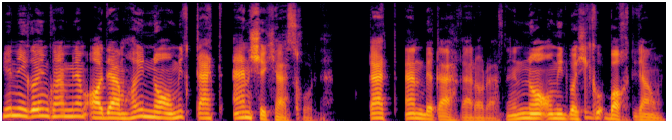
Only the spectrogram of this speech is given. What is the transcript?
یه نگاهی می‌کنم می‌بینم آدم های ناامید قطعا شکست خوردن. قطعا به قهقرا رفتن. یعنی ناامید باشی باختی تمام.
